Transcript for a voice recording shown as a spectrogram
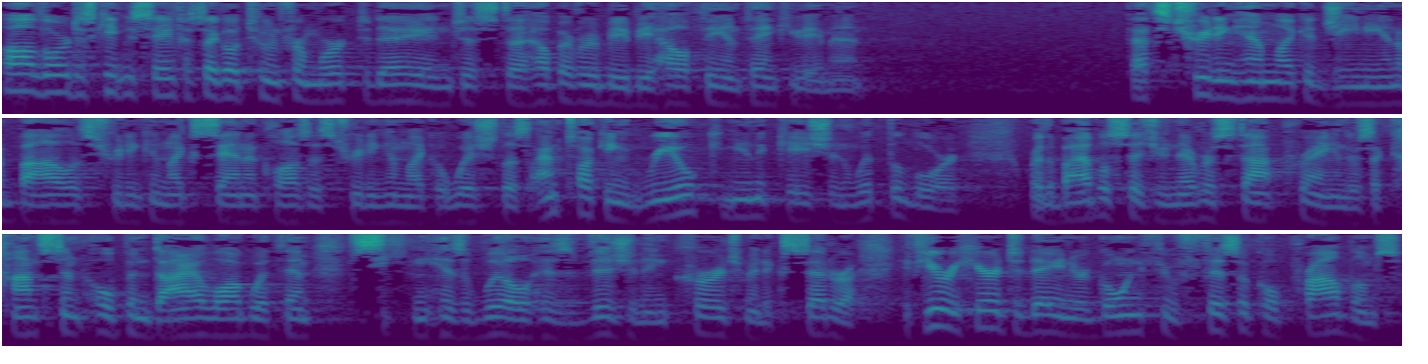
oh, Lord, just keep me safe as I go to and from work today and just uh, help everybody be healthy and thank you, amen. That's treating him like a genie in a bottle. It's treating him like Santa Claus. It's treating him like a wish list. I'm talking real communication with the Lord, where the Bible says you never stop praying. There's a constant open dialogue with him, seeking his will, his vision, encouragement, etc. If you're here today and you're going through physical problems,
